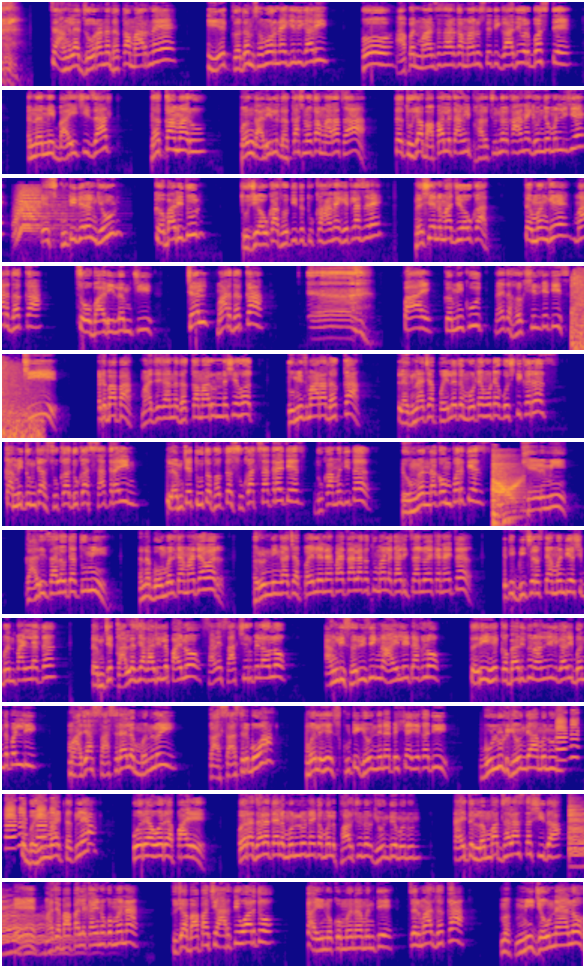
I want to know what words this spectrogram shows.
चांगल्या जोरानं धक्का मारणे? एक कदम समोर नाही गेली गाडी. हो आपण माणसासारखा माणूस ते ती गाडीवर बसते. आणि मी बाईची जात धक्का मारू. पण गाडीला धक्काच नव्हता माराचा तर तुझ्या बापाला चांगली फॉर्च्युनर का नाही घेऊन देऊ म्हणली ए स्कूटी दे घेऊन? कबाडीतून? तुझी अवकात होती तर तू का नाही घेतलास रे? नशे ना माझी अवकात. तर मग घे मार धक्का. चोबाडी लमची. चल मार धक्का. पाय कमी कूद नाही तर हकशील देतीस जी अरे बाबा माझे जाणं धक्का मारून नशे होत तुम्हीच मारा धक्का. लग्नाच्या पहिले तर मोठ्या मोठ्या गोष्टी करत का मी तुमच्या सुखा दुखात साथ राहीन? लमचे तू तर फक्त सुखात साथ राहतेस दुखामध्ये तर ढोंगण दाखवून परतेस खेळ मी. गाडी चालवता तुम्ही आणि बोंबलत्या माझ्यावर. अरुण निंगाच्या पहिले नाही पाहता आला का तुम्हाला गाडी चालू आहे का नाही तर ती बीच रस्त्यामध्ये अशी बंद पाडल्या तर? तुमचे कालच या गाडीला पाहिलो साडेसातशे रुपये लावलो. चांगली सर्व्हिसिंग ना आईले टाकलो तरी हे कबाडीतून आणलेली गाडी बंद पडली. माझ्या सासऱ्याला म्हणलोय का सासरे बुवा मला हे स्कूटी घेऊन देण्यापेक्षा एखादी बुलूट घेऊन द्या म्हणून. बहीण माय टकल्या वऱ्या वऱ्या पाये बरा झाला त्याला म्हणलो नाही का मला फॉर्च्युनर घेऊन दे म्हणून. काही तर लंबात झाला असता सीधा ए माझ्या बापाला काही नको म्हणा तुझ्या बापाची आरती वाढतो. काही नको म्हणा म्हणते चल मार धक्का. मग मी जेवण नाही आलो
